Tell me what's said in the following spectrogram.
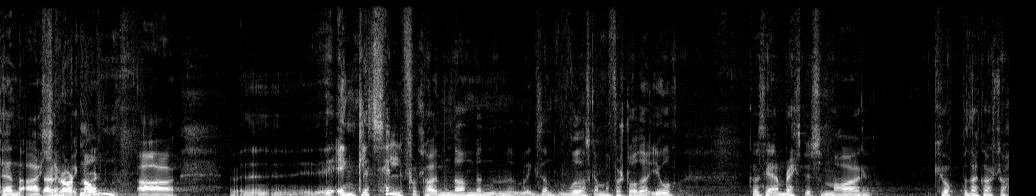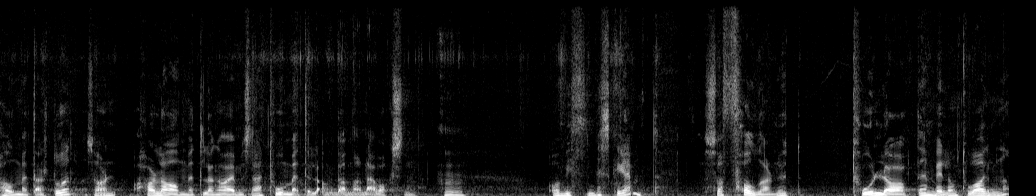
Den er Det er et rart navn. Ja, egentlig et selvforklarende navn, men hvordan skal man forstå det? Jo, kan si en blekksprut som har Kroppen er kanskje halvmeteren stor, så har den halvannen meter lang arm, Så den er to meter lang da når den er voksen. Og hvis den blir skremt, så folder den ut to lagner mellom to armene.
